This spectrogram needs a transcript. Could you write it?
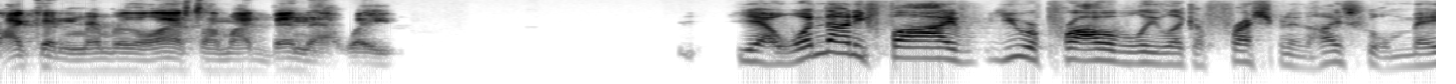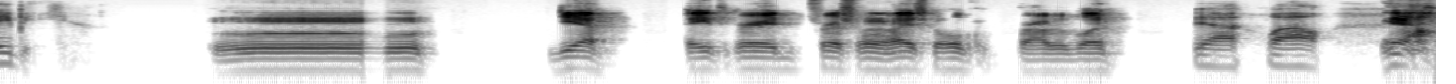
I couldn't remember the last time I'd been that weight. Yeah, 195. You were probably like a freshman in high school, maybe. Mm, yeah, eighth grade, freshman in high school, probably. Yeah. Wow. Yeah,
